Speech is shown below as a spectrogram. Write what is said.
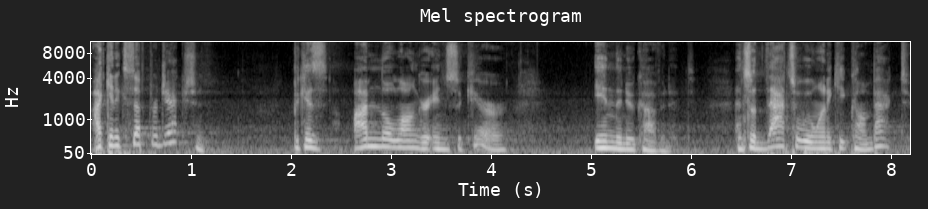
I can accept rejection because I'm no longer insecure in the new covenant. And so that's what we want to keep coming back to.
